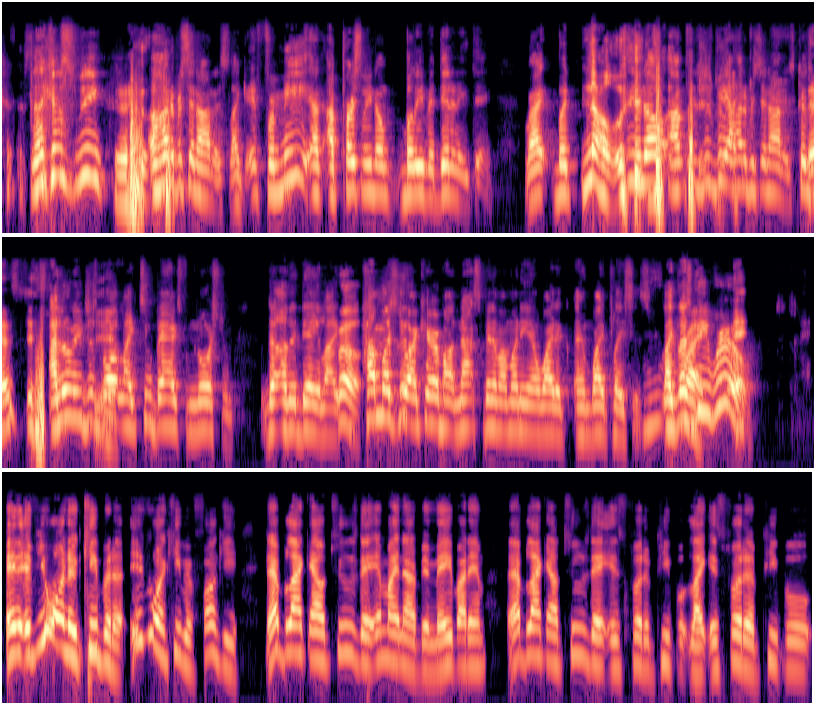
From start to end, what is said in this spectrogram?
like let's be hundred percent honest. Like, for me, I, I personally don't believe it did anything, right? But no, you know, I'm just being hundred percent honest because I literally just Yeah. bought like two bags from Nordstrom the other day. Like, Bro, how much do I care about not spending my money in white in white places? Like, let's Right. be real. And- And if you want to keep it, if you want to keep it funky, that Blackout Tuesday, it might not have been made by them. That Blackout Tuesday is for the people, like it's for the people,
